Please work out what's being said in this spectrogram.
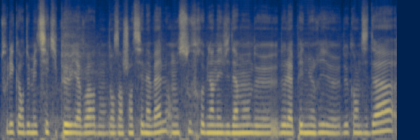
tous les corps de métier qu'il peut y avoir dans, un chantier naval. On souffre bien évidemment de, la pénurie de, candidats.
